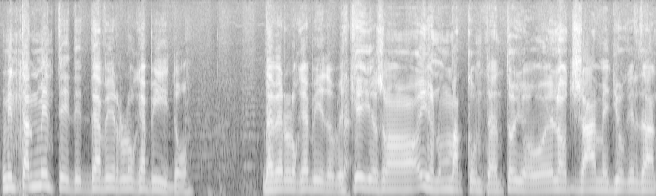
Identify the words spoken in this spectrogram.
mentalmente di averlo capito di averlo capito perché io, sono, io non mi accontento io elogio la mediocrità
